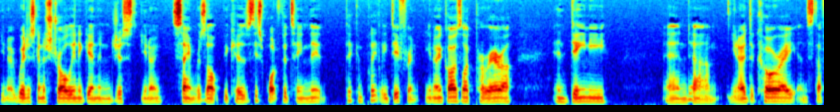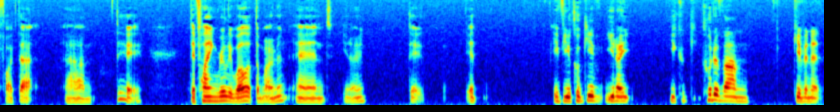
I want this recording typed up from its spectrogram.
you know, we're just going to stroll in again and just, you know, same result because this Watford team, they're, they're completely different. You know, guys like Pereyra and Deeney and, um, you know, Doucouré and stuff like that, um, they're, they're playing really well at the moment and, you know, they it if you could give, you know, you could could have um given it,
